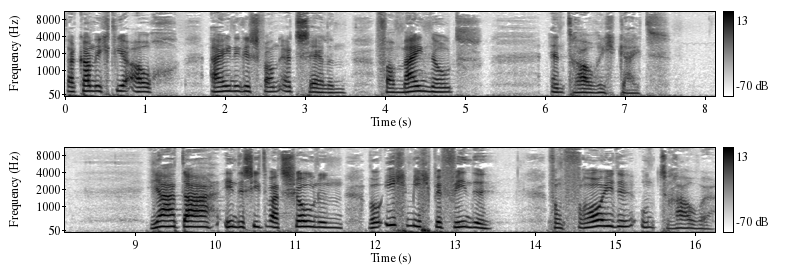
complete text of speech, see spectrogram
Da kann ich dir auch einiges von erzählen van mijn nood en traurigkeit. Ja, da in de Situationen, wo ich mich befinde, von Freude und Trauer.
